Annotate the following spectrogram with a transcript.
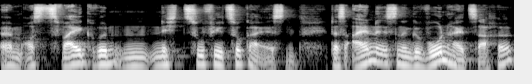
ähm, aus zwei Gründen nicht zu viel Zucker essen. Das eine ist eine Gewohnheitssache.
